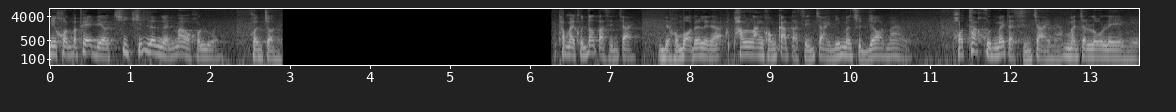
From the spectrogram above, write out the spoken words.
มีคนประเภทเดียวที่คิดเรื่องเงินมากกว่าคนรวย คนจนทำไมคุณต้องตัดสินใจ เดี๋ยวผมบอกได้เลยนะ พลังของการตัดสินใจนี้มันสุดยอดมากเลย เพราะถ้าคุณไม่ตัดสินใจนะ มันจะโลเลอย่างนี้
